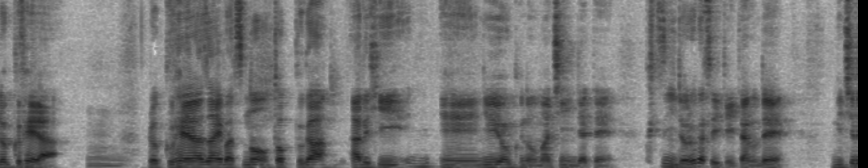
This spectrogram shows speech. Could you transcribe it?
ロックフェラー。うん。ロックフェラー財閥のトップがある日、えーニューヨークの街に出て靴に泥がついていたので道端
